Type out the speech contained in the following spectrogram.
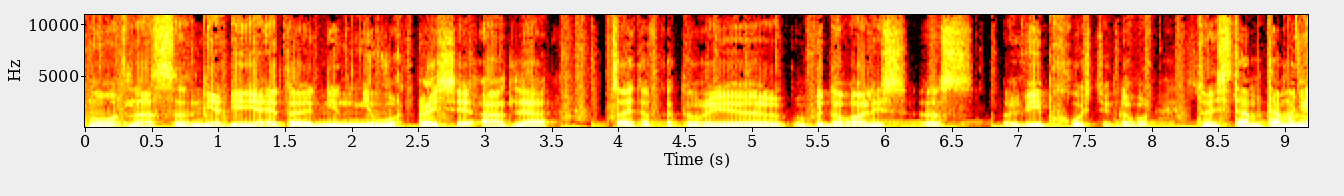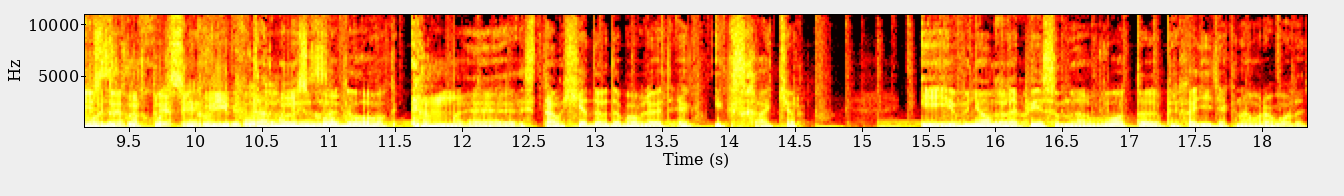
ну, нас... Нет, не, не, это не, не в WordPress, а для сайтов, которые выдавались с VIP-хостинга. То есть там, там у них, ну, хостинг, VIP, там у них заголовок, там хедер добавляют X-хакер, И в нем да. написано, вот, э, приходите к нам работать.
